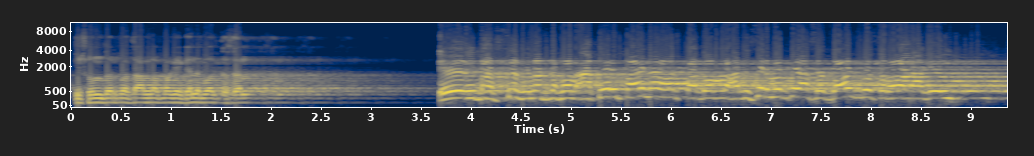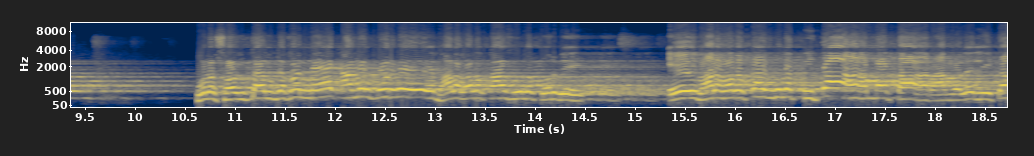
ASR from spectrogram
কি সুন্দর কথা আল্লাহ পাক এখানে বলতেছেন। এই বাচ্চাগুলোর যখন আকল পায় না অন্য হাদিসের মধ্যে আছে, দশ বছর হওয়ার আগেই। কোন সন্তান যখন ন্যাক আমল করবে, ভালো ভালো কাজগুলো করবে, এই ভালো ভালো কাজগুলো পিতা মাতার আমলে লেখা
